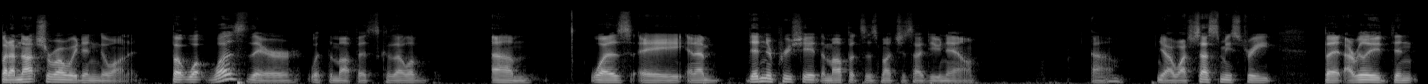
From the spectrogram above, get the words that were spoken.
But I'm not sure why we didn't go on it. But what was there with the Muppets, because I love, um, was a, and I didn't appreciate the Muppets as much as I do now. Um, yeah, I watched Sesame Street, but I really didn't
